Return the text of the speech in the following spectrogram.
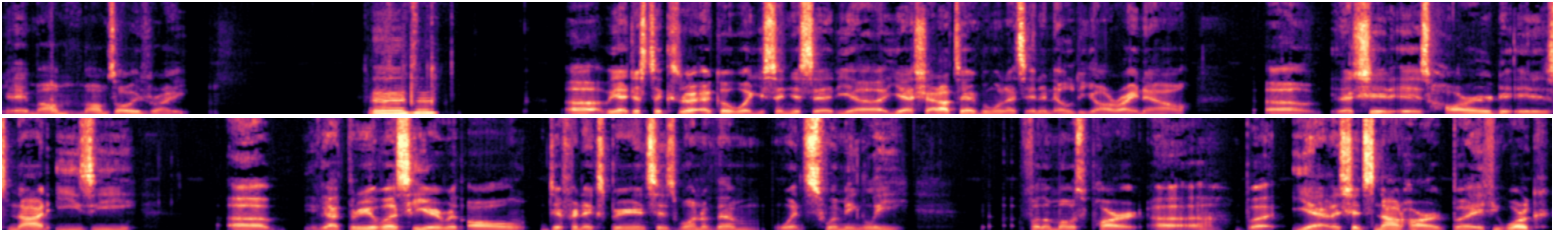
Hey, mom, mom's always right. Mm-hmm. Uh, yeah, just to sort of echo what Yesenia said. Yeah, yeah. Shout out to everyone that's in an LDR right now. Uh, that shit is hard. It is not easy. Uh, you've got three of us here with all different experiences. One of them went swimmingly for the most part. Uh, but yeah, that shit's not hard. But if you work,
